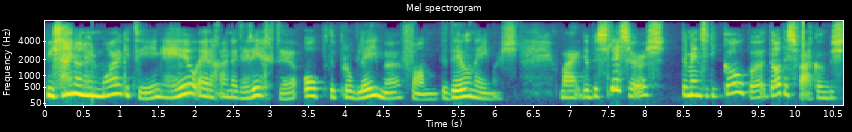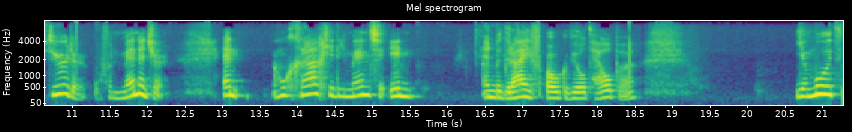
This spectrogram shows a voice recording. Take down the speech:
die zijn aan hun marketing heel erg aan het richten op de problemen van de deelnemers. Maar de beslissers, de mensen die kopen, dat is vaak een bestuurder of een manager. En hoe graag je die mensen in een bedrijf ook wilt helpen, je moet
